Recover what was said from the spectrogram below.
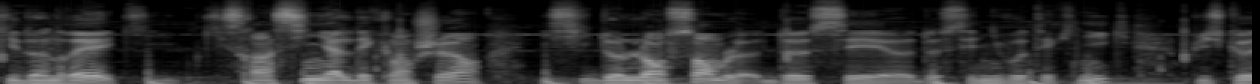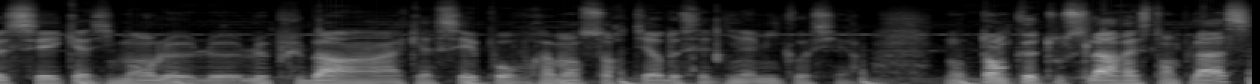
qui donnerait, qui, sera un signal déclencheur ici de l'ensemble de ces, de ces niveaux techniques, puisque c'est quasiment le, plus bas hein, à casser pour vraiment sortir de cette dynamique haussière. Donc tant que tout cela reste en place,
